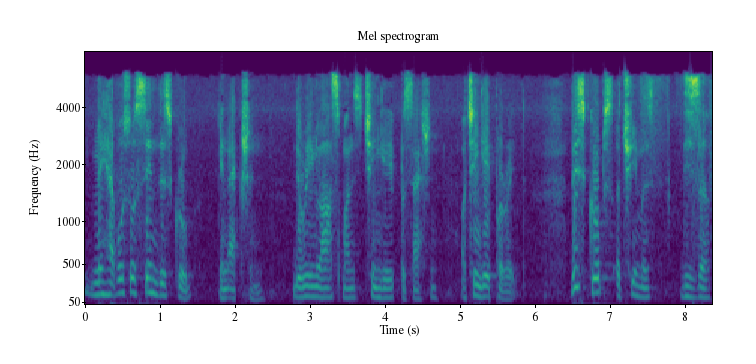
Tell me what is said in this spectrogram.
may have also seen this group in action during last month's Chingay procession or Chingay parade. This group's achievements deserve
